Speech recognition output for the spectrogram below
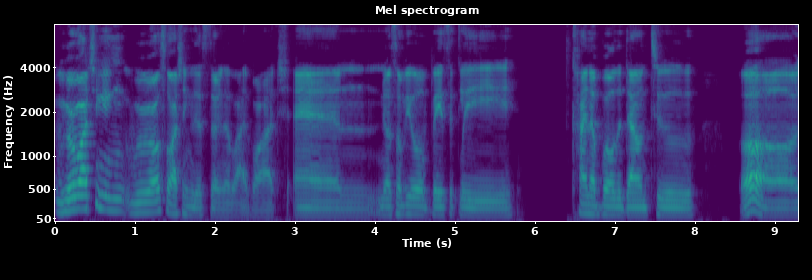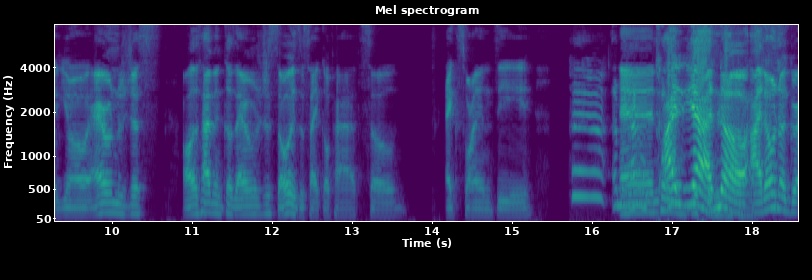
we were watching. We were also watching this during the live watch, and you know, some people basically kind of boiled it down to, oh, you know, Eren was just all this happened because Eren was just always a psychopath. So X, Y, and Z. Eh, I mean, and I, I, don't yeah, no. I don't agree.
